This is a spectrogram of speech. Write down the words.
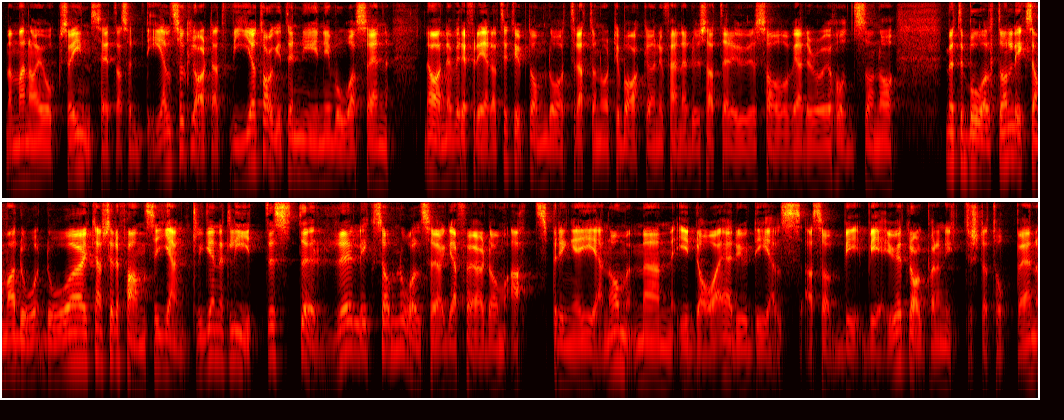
Men man har ju också insett, alltså dels såklart att vi har tagit en ny nivå sen ja, när vi refererar till typ de då 13 år tillbaka ungefär när du satt där i USA och vi hade Roy Hodgson och mötte Bolton liksom, då, då kanske det fanns egentligen ett lite större liksom nålsöga för dem att springa igenom. Men idag är det ju dels, alltså vi, vi är ju ett lag på den yttersta toppen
